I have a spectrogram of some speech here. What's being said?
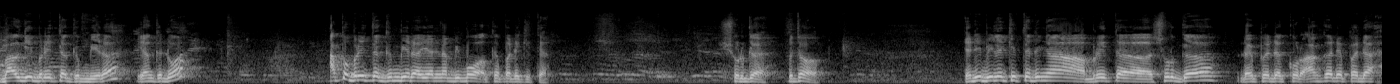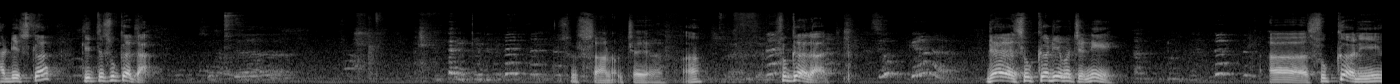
bagi berita gembira. Yang kedua, apa berita gembira yang Nabi bawa kepada kita? Syurga. Betul. Jadi bila kita dengar berita syurga daripada Quran ke, daripada hadis ke, kita suka tak? Susah nak percaya. Ha? Suka tak? Suka. Dia suka dia macam ni. Uh, suka ni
